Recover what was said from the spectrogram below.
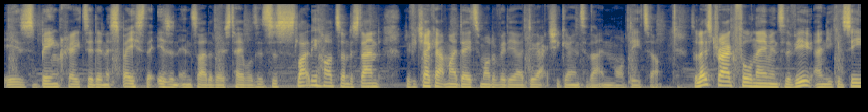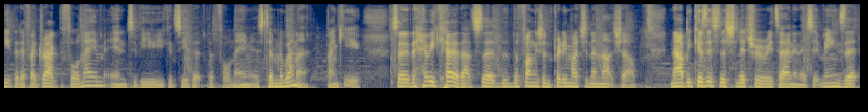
is being created in a space that isn't inside of those tables. It's just slightly hard to understand, but if you check out my data model video, I do actually go into that in more detail. So let's drag full name into the view, and you can see that if I drag the full name into view, you can see that the full name is Tim Ngwena. Thank you. So there we go. That's uh, the, the, function pretty much in a nutshell. Now, because it's just literally returning this, it means that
